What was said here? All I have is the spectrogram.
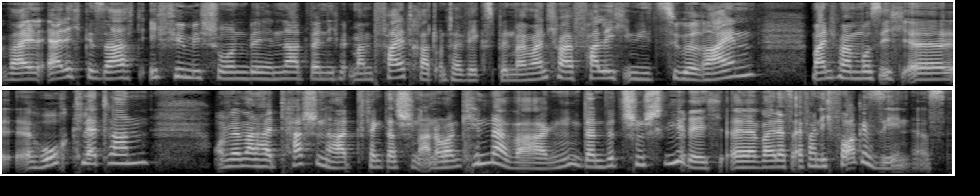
weil ehrlich gesagt, ich fühle mich schon behindert, wenn ich mit meinem Faltrad unterwegs bin, weil manchmal falle ich in die Züge rein, manchmal muss ich äh, hochklettern und wenn man halt Taschen hat, fängt das schon an. Oder ein Kinderwagen, dann wird es schon schwierig, äh, weil das einfach nicht vorgesehen ist.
